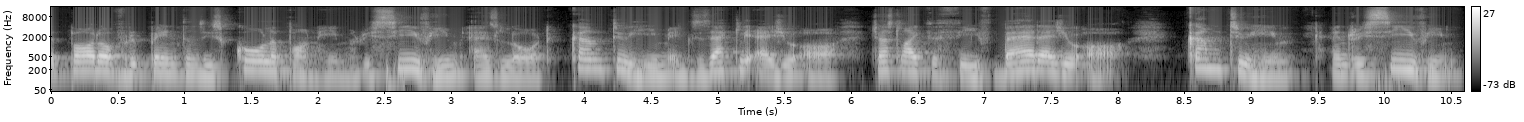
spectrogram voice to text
the part of repentance is call upon Him, receive Him as Lord, come to Him exactly as you are, just like the thief, bad as you are. Come to Him and receive Him.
